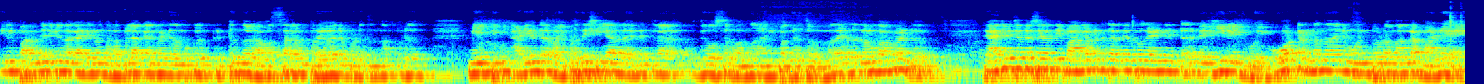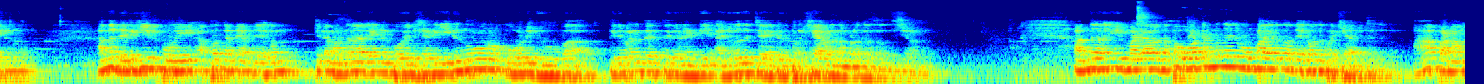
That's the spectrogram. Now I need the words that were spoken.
ഇതിൽ പറഞ്ഞിരിക്കുന്ന കാര്യങ്ങൾ നടപ്പിലാക്കാൻ വേണ്ടി നമുക്ക് കിട്ടുന്ന ഒരു അവസരം പ്രയോജനപ്പെടുത്തുന്ന ഒരു മീറ്റിംഗ് അടിയന്തരമായി പ്രതീക്ഷിക്കാതെ തന്നെ ചില ഉദ്യോഗസ്ഥർ വന്ന് അതിൽ പങ്കെടുത്തു അതായത് നമുക്ക് ഓർമ്മയുണ്ട് രാജീവ് ചന്ദ്രശേഖർജി പാർലമെന്റ് തെരഞ്ഞെടുപ്പ് കഴിഞ്ഞിട്ട് ഡൽഹിയിലേക്ക് പോയി. വോട്ടെണ്ണുന്നതിന് മുൻപൂടെ നല്ല മഴയായിരുന്നു. അന്ന് ഡൽഹിയിൽ പോയി അപ്പോൾ തന്നെ അദ്ദേഹം ചില മന്ത്രാലയങ്ങളിൽ പോയതിനു ശേഷം ഇരുന്നൂറ് കോടി രൂപ തിരുവനന്തപുരത്തിന് വേണ്ടി അനുവദിച്ചായിട്ടൊരു പ്രഖ്യാപനം നമ്മളൊക്കെ ശ്രദ്ധിച്ചാണ് അന്ന് ഈ മഴ വന്നപ്പോൾ വോട്ടെണ്ണുന്നതിന് മുമ്പായിരുന്നു അദ്ദേഹം അത് പ്രഖ്യാപിച്ചത്. ആ പണം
